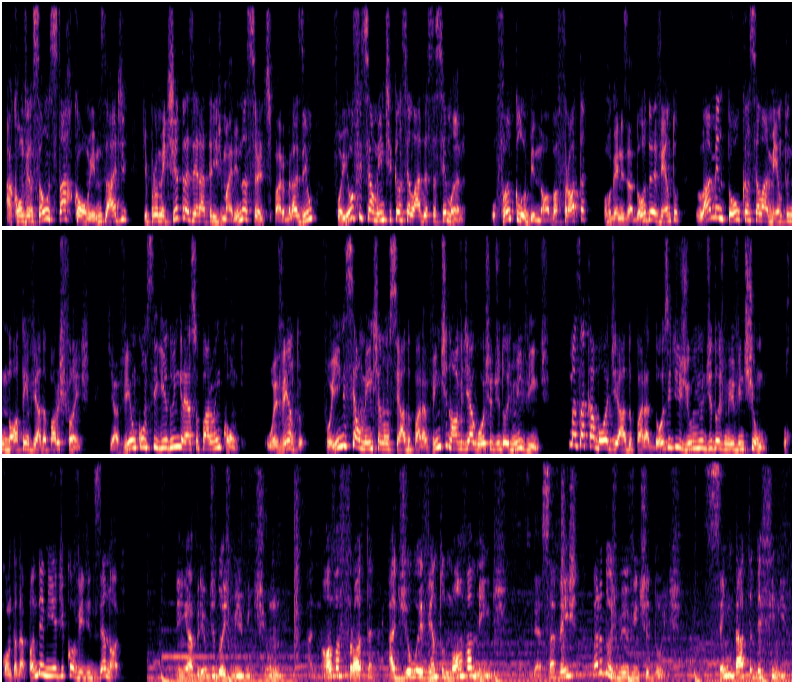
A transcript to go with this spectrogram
A convenção Starcom Amizade, que prometia trazer a atriz Marina Sirtis para o Brasil, foi oficialmente cancelada essa semana. O fã-clube Nova Frota, organizador do evento, lamentou o cancelamento em nota enviada para os fãs, que haviam conseguido o ingresso para o encontro. O evento foi inicialmente anunciado para 29 de agosto de 2020, mas acabou adiado para 12 de junho de 2021, por conta da pandemia de Covid-19. Em abril de 2021, nova frota adiou o evento novamente, dessa vez para 2022, sem data definida.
